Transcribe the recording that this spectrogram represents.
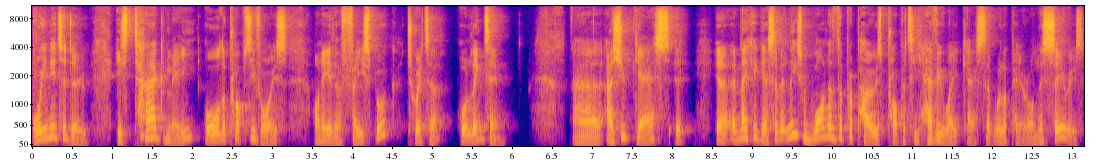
All you need to do is tag me or the Property Voice on either Facebook, Twitter, or LinkedIn. Uh, as you guess, it, you know, make a guess of at least one of the proposed property heavyweight guests that will appear on this series.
